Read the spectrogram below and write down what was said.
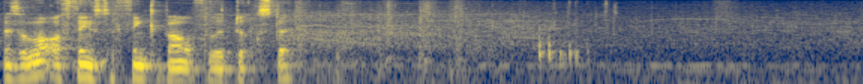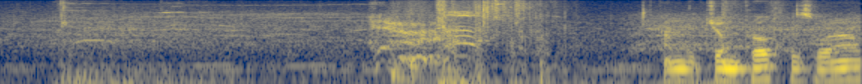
there's a lot of things to think about for the Duckster. Jump up as well.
